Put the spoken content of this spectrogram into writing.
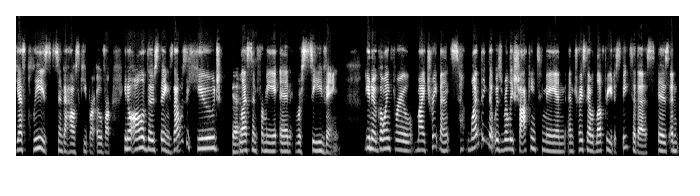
Yes, please send a housekeeper over. You know, all of those things. That was a huge lesson for me in receiving. You know, going through my treatments, one thing that was really shocking to me, and, and Traci, I would love for you to speak to this, is, and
